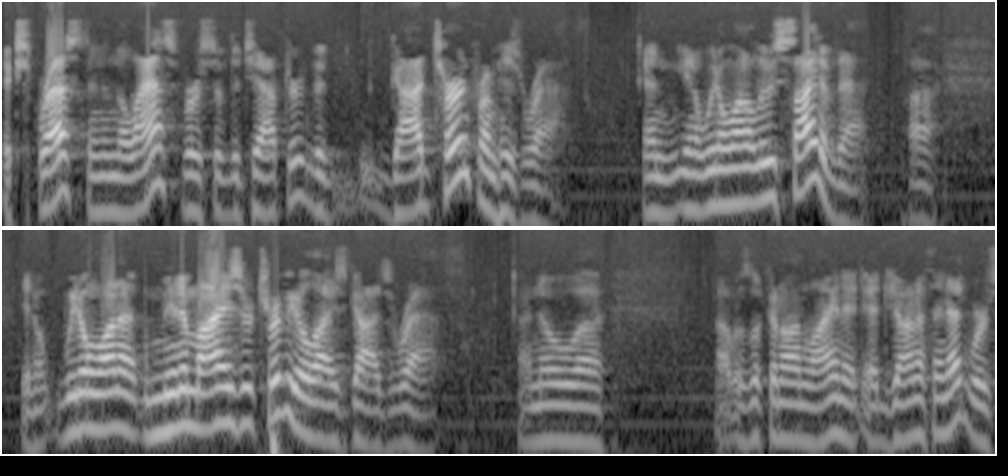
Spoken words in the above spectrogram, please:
expressed, and in the last verse of the chapter, the, God turned from His wrath, and you know we don't want to lose sight of that. Uh, you know, we don't want to minimize or trivialize God's wrath. I know uh, I was looking online at, at Jonathan Edwards'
